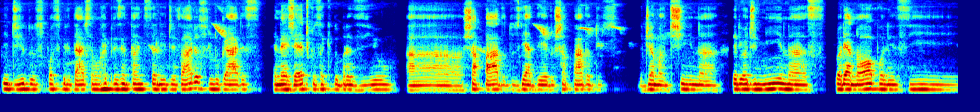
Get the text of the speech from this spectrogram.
pedidos, possibilidades, são representantes ali de vários lugares energéticos aqui do Brasil, a Chapada dos Veadeiros, Chapada dos Diamantina, interior de Minas, Florianópolis e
